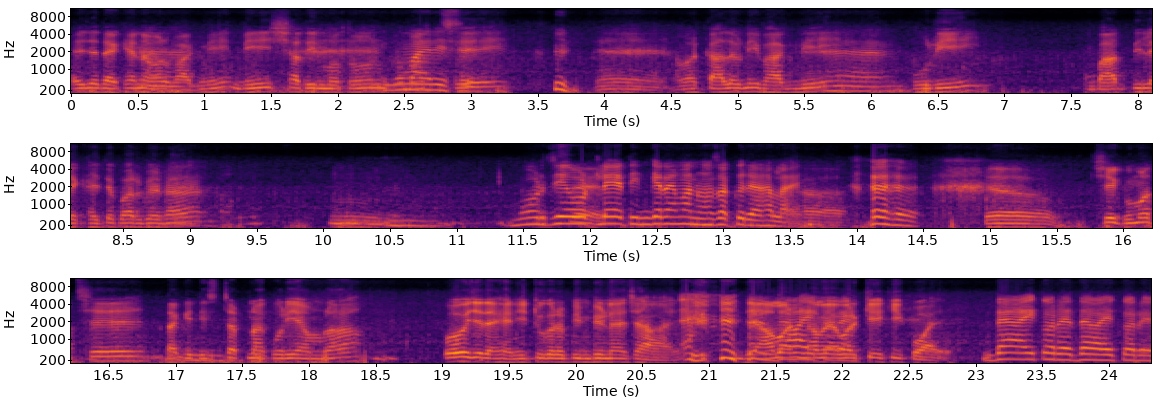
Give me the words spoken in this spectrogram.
এই যে দেখেন আমার। ভাগ্নি নিঃস্বাধীন মতন ঘুমায় ঘুমাচ্ছে রয়েছে। হ্যাঁ আমার কালুনি ভাগ্নি হ্যাঁ। বুড়ি বাদ দিলে খাইতে পারবে না। মর্জি উঠলে তিন মানুষ করে হালায়। হ্যাঁ। সে ঘুমাচ্ছে তাকে ডিস্টার্ব না করি আমরা। ওই যে দেখেন একটু করে পিম্পিনা চায় যে আমার নামে আবার কে কি কয়? দেওয়াই করে দেওয়াই করে।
